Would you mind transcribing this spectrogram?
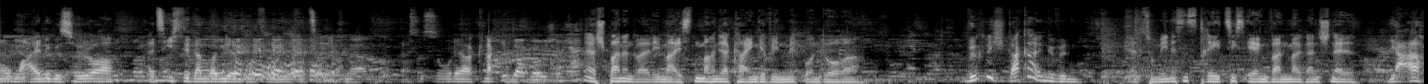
um einiges höher, als ich die dann bei mir im Portfolio verzeichne. Das ist so der Knackpunkt. Ja, spannend, weil die meisten machen ja keinen Gewinn mit Bondora. Wirklich gar keinen Gewinn. Ja, zumindest dreht sich's irgendwann mal ganz schnell. Ja,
